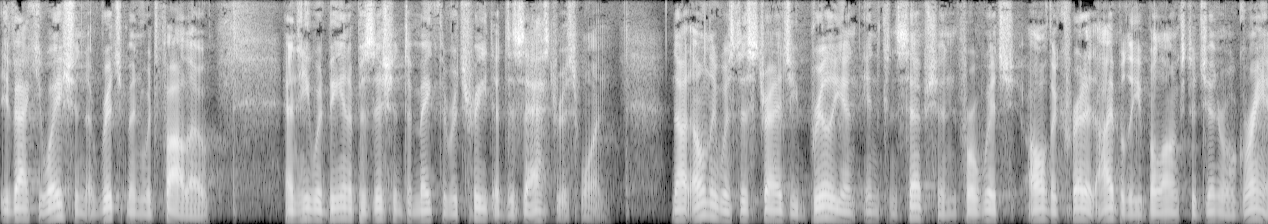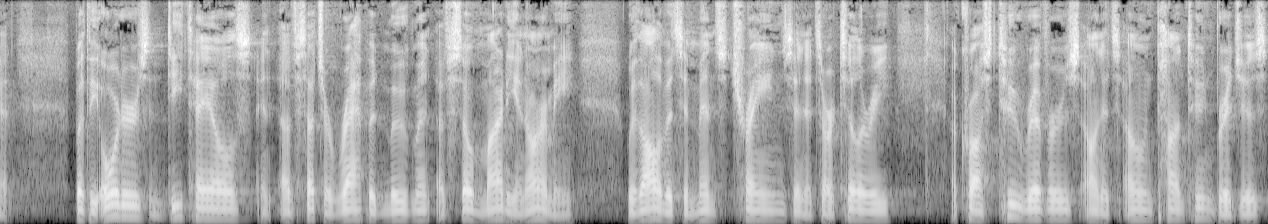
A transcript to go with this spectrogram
evacuation of Richmond would follow, and he would be in a position to make the retreat a disastrous one. Not only was this strategy brilliant in conception, for which all the credit, I believe, belongs to General Grant, but the orders and details of such a rapid movement of so mighty an army, with all of its immense trains and its artillery, across two rivers on its own pontoon bridges,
